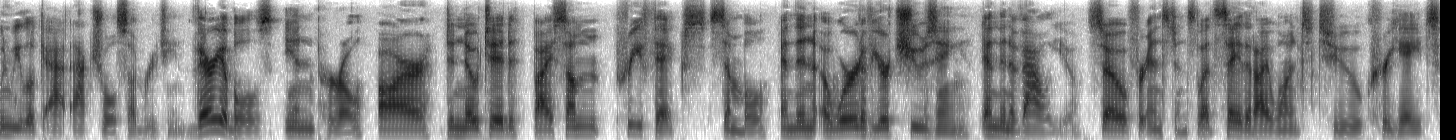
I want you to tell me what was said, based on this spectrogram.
when we look at actual subroutine. Variables in Perl are denoted by some prefix symbol and then a word of your choosing and then a value. So for instance, let's say that I want to create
